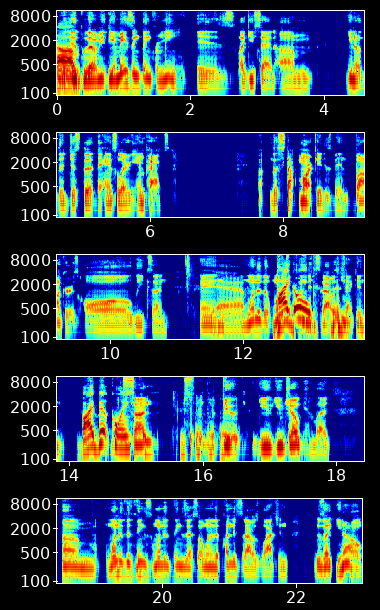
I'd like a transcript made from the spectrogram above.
Um, the, the amazing thing for me is, like you said, um, you know, the just the the ancillary impacts. Uh, The stock market has been bonkers all week, son. And Yeah. one of the one Buy of the gold. pundits that I was checking, buy Bitcoin. son, dude, you you joking, but um, one of the things one of the things I saw one of the pundits that I was watching was like, you know,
